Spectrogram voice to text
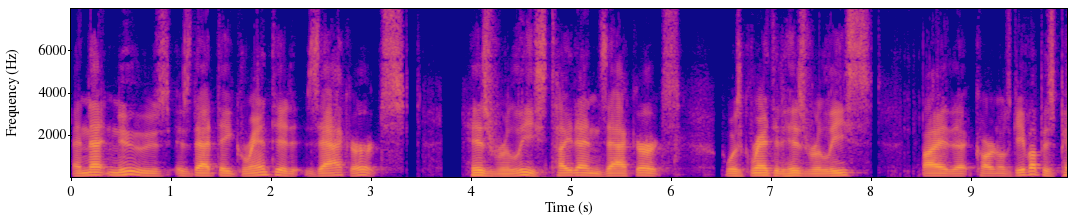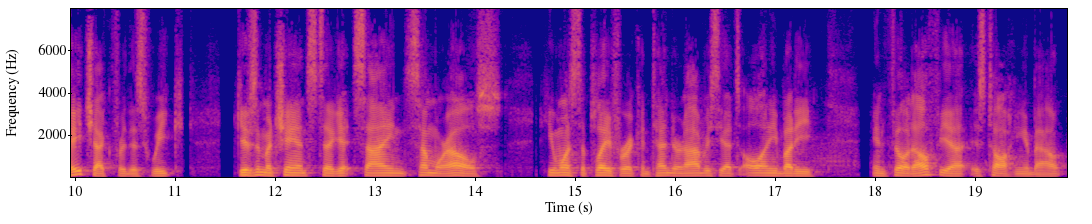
And that news is that they granted Zach Ertz his release. Tight end Zach Ertz was granted his release by the Cardinals, gave up his paycheck for this week gives him a chance to get signed somewhere else. He wants to play for a contender, and obviously that's all anybody in Philadelphia is talking about.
